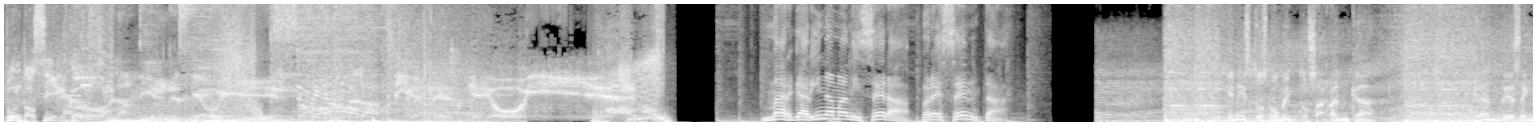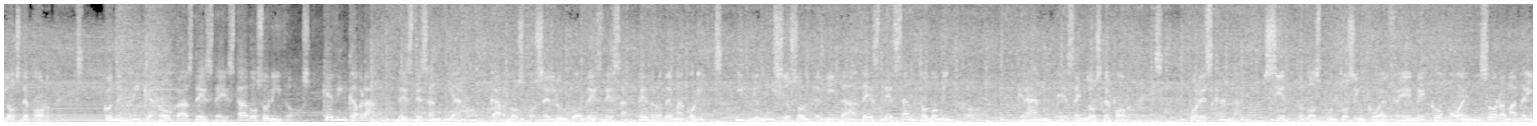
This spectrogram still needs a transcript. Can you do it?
102.5. La tienes que oír. La tienes que oír. Margarina Manicera presenta. En estos momentos arranca Grandes en los Deportes. Con Enrique Rojas desde Estados Unidos, Kevin Cabral desde Santiago, Carlos José Lugo desde San Pedro de Macorís y Dionisio Soltevila desde Santo Domingo. Grandes en los Deportes. Por escala 102.5 FM como emisora matriz.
